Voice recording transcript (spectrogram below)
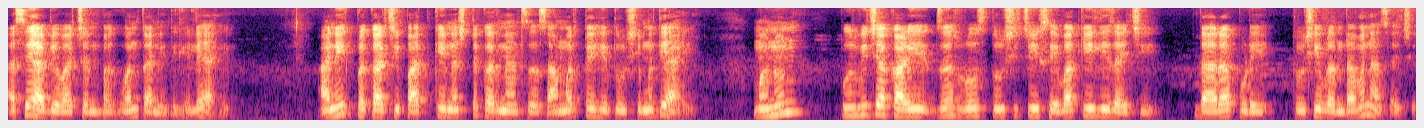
असे अभिवाचन भगवंताने दिलेले आहे. अनेक प्रकारची पातके नष्ट करण्याचं सामर्थ्य हे तुळशीमध्ये आहे. म्हणून पूर्वीच्या काळी जर रोज तुळशीची सेवा केली जायची दारापुढे तुळशी वृंदावन असायचे.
